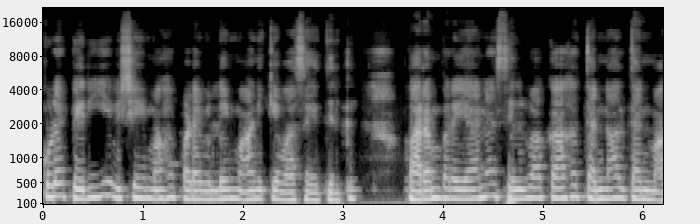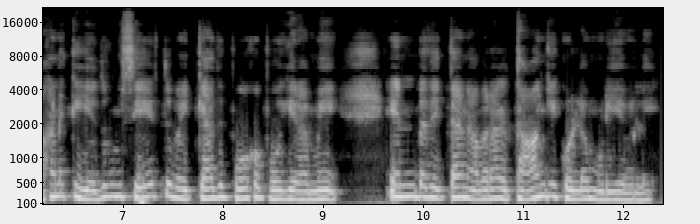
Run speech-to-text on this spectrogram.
கூட பெரிய விஷயமாக படவில்லை மாணிக்க வாசகத்திற்கு. பரம்பரையான செல்வாக்காக தன்னால் தன் மகனுக்கு எதுவும் சேர்த்து வைக்காது போக போகிறோமே என்பதைத்தான் அவரால் தாங்கிக் கொள்ள முடியவில்லை.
